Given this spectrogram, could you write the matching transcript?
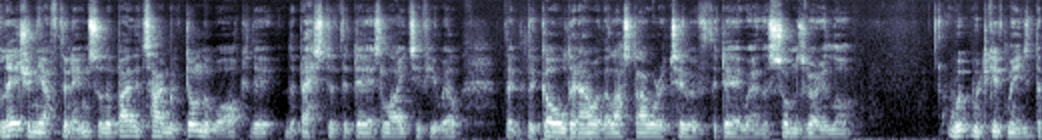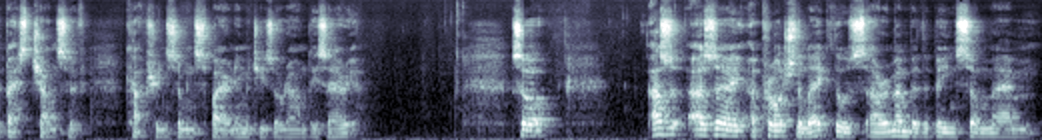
later in the afternoon, so that by the time we've done the walk, the the best of the day's light, if you will, the the golden hour, the last hour or two of the day where the sun's very low, would, would give me the best chance of capturing some inspiring images around this area. So as as I approached the lake, there was I remember there being some um,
